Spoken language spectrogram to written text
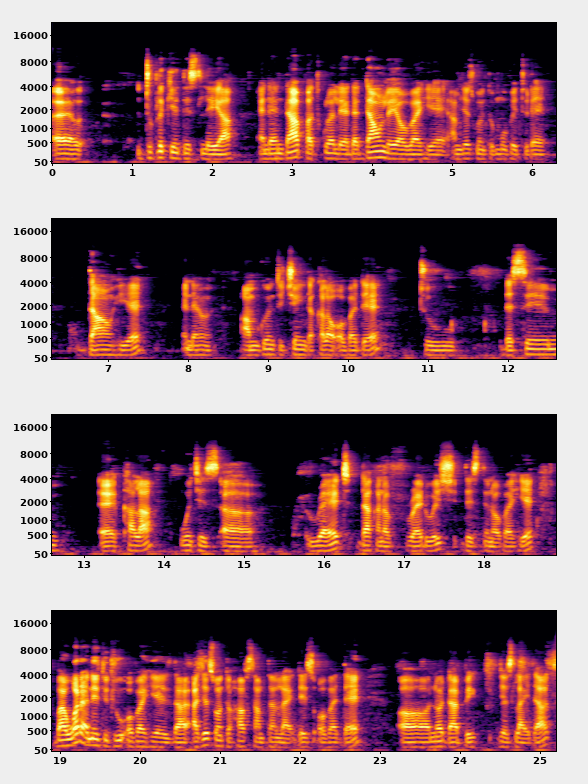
uh, duplicate this layer. And then that particular layer the down layer over here I'm just going to move it to the down here. And then I'm going to change the color over there to the same uh, color which is uh, red that kind of reddish this thing over here. But what I need to do over here is that I just want to have something like this over there uh, not that big just like that.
